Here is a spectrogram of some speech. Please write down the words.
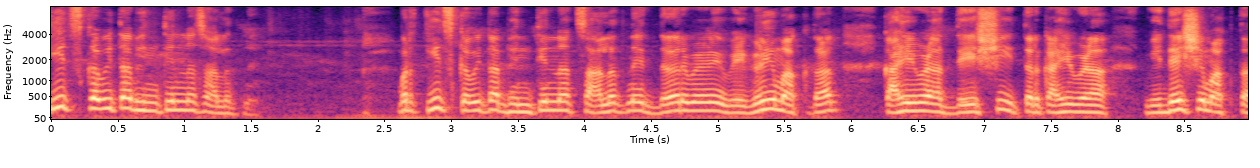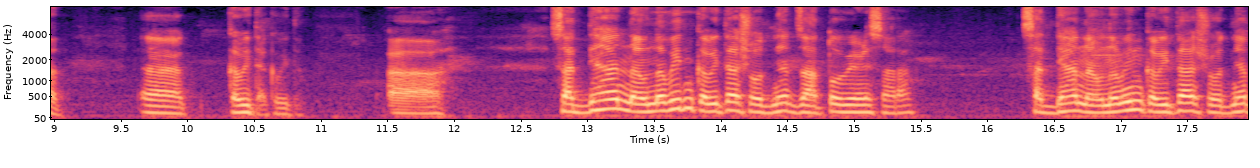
तीच कविता भिंतींना चालत नाही. बरं तीच कविता भिंतींना चालत नाही दरवेळी वेगळी मागतात काही वेळा देशी तर काही वेळा विदेशी मागतात. कविता कविता. सध्या नवनवीन कविता शोधण्यात जातो वेळ सारा. सध्या नवनवीन कविता शोधण्यात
